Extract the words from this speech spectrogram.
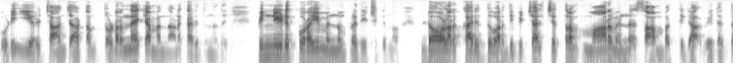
കൂടി ഈ ഒരു ചാഞ്ചാട്ടം തുടർന്നേക്കാമെന്നാണ് കരുതുന്നത്. പിന്നീട് കുറയുമെന്നും പ്രതീക്ഷിക്കുന്നു. ഡോളർ കരുത്ത് വർദ്ധിപ്പിച്ചാൽ ചിത്രം മാറുമെന്ന് സാമ്പത്തിക വിദഗ്ധ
